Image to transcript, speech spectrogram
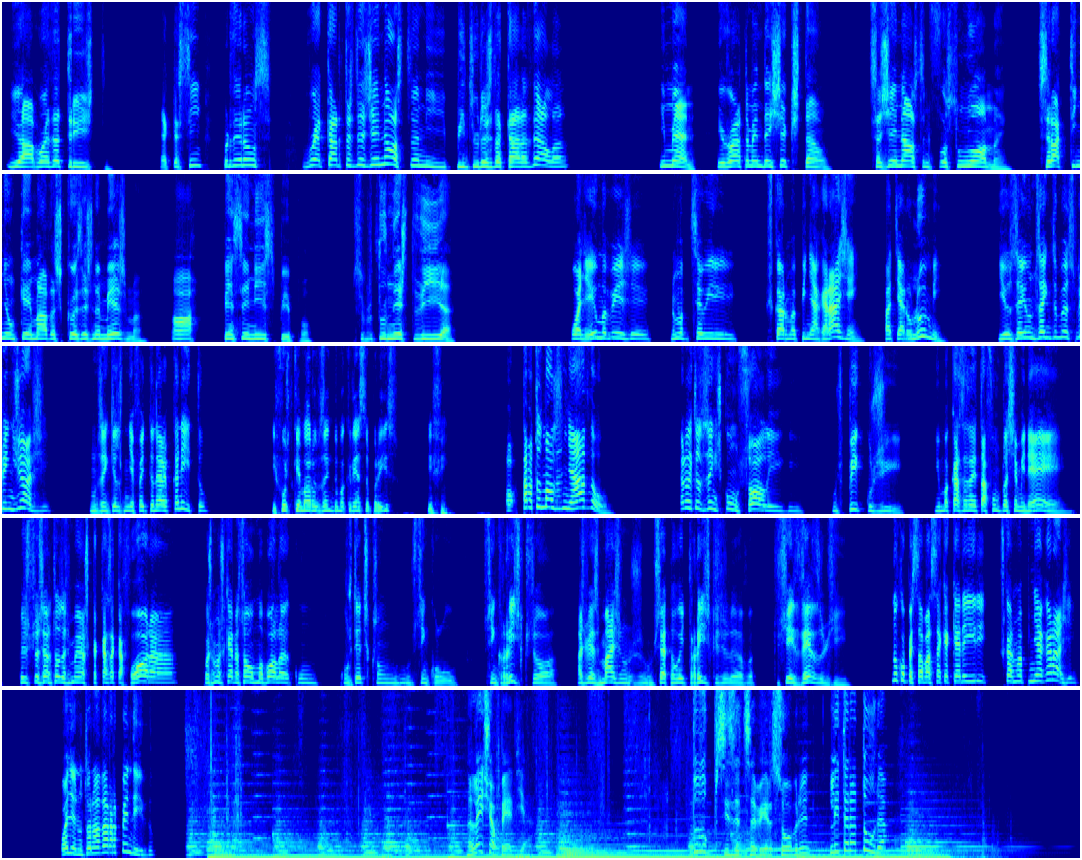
E a boeda triste. É que assim perderam-se bué cartas da Jane Austen e pinturas da cara dela. E man, e agora também deixa a questão. Se a Jane Austen fosse um homem, será que tinham queimado as coisas na mesma? Ah, pensem nisso, people. Sobretudo neste dia. Olha, eu uma vez eh, não me apeteceu ir buscar uma pinha à garagem para atear o lume e usei um desenho do meu sobrinho Jorge. Um desenho que ele tinha feito quando era pequenito. E foste queimar o desenho de uma criança para isso? Enfim. Oh, estava tudo mal desenhado. Eram aqueles desenhos com um sol e, e com uns picos e, e uma casa a deitar fumo pela chaminé. Depois as pessoas eram todas maiores que a casa cá fora. Com as mãos que eram só uma bola com, com os dedos que são uns cinco, cinco riscos, ou às vezes mais, uns, uns sete ou oito riscos, uh, cheios de dedos. E não compensava a seca que era ir buscar uma pinha à garagem. Olha, não estou nada arrependido. Aleixopédia. Tudo o que precisa de saber sobre literatura.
